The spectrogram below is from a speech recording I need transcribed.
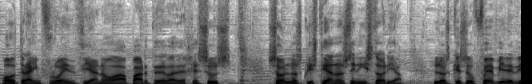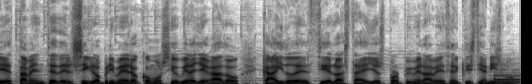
otra influencia, ¿no? Aparte de la de Jesús. Son los cristianos sin historia, los que su fe viene directamente del siglo I, como si hubiera llegado caído del cielo hasta ellos por primera vez el cristianismo.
